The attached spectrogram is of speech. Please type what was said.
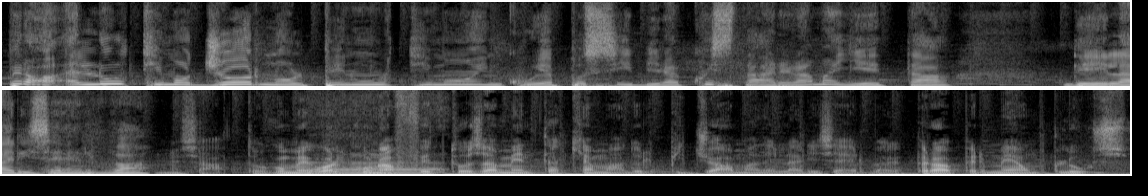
però è l'ultimo giorno o il penultimo in cui è possibile acquistare la maglietta della riserva. Esatto, come qualcuno eh, affettuosamente ha chiamato il pigiama della riserva, che però per me è un plus,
